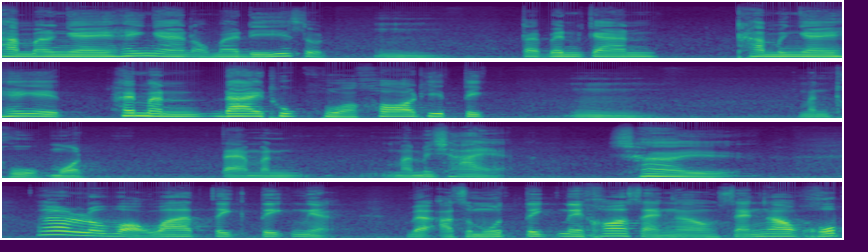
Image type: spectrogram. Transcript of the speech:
ทำยังไงให้งานออกมาดีที่สุดอืมแต่เป็นการทำยังไงให้ให้มันได้ทุกหัวข้อที่ติ๊กอืมมันถูกหมด แต่มันมันไม่ใช่อะ ใช่ถ้าเราบอกว่าติ๊กติ๊กเนี่ย แบบอะสมมติติ๊กในข้อแสงเงา แสงเงาครบ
